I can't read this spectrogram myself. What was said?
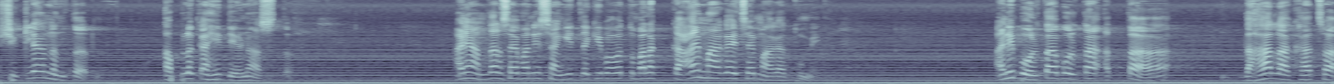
शिकल्यानंतर आपलं काही देणं असतं. आणि आमदार साहेबांनी सांगितलं की बाबा तुम्हाला काय मागायचं आहे मागा तुम्ही. आणि बोलता बोलता आत्ता दहा लाखाचा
